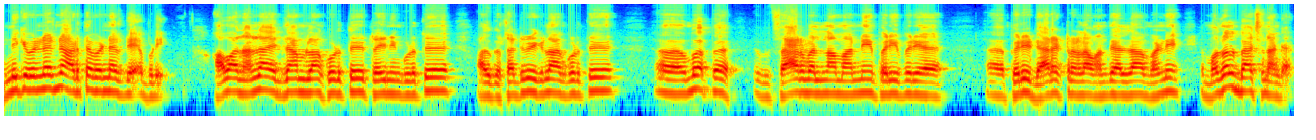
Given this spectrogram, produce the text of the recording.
இன்றைக்கி வெட்னஸ்டே அடுத்த வெட்னஸ்டே அப்படி. அவள் நல்லா எக்ஸாம்லாம் கொடுத்து ட்ரைனிங் கொடுத்து அதுக்கு சர்டிஃபிகேட்லாம் கொடுத்து அஹ், ரொம்ப ஃபேர்வெல்லாம் பண்ணி பெரிய பெரிய பெரிய டைரக்டர்லாம் வந்து எல்லாம் பண்ணி முதல் பேட்ச் நாங்கள்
